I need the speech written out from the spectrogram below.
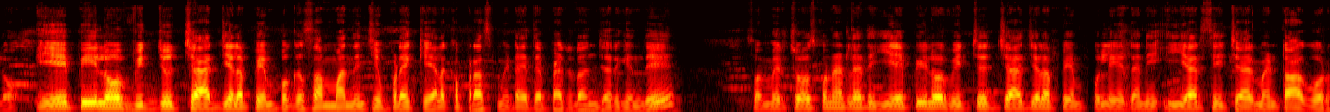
ఏపీలో ఏపీలో విద్యుత్ ఛార్జీల పెంపుకు సంబంధించి ఇప్పుడే కీలక ప్రెస్ మీట్ అయితే పెట్టడం జరిగింది. సో మీరు చూసుకున్నట్లయితే ఏపీలో విద్యుత్ ఛార్జీల పెంపు లేదని ఈఆర్సీ చైర్మన్ ఠాగూర్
